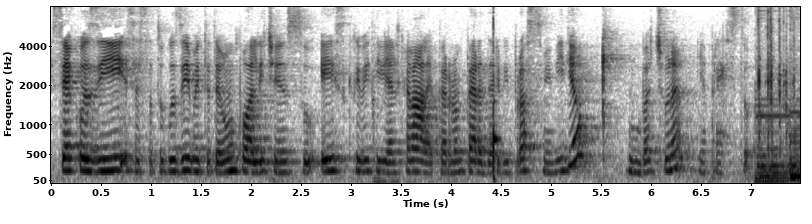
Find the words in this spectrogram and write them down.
se è così, se è stato così mettete un pollice in su e iscrivetevi al canale per non perdervi i prossimi video. Un bacione e a presto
